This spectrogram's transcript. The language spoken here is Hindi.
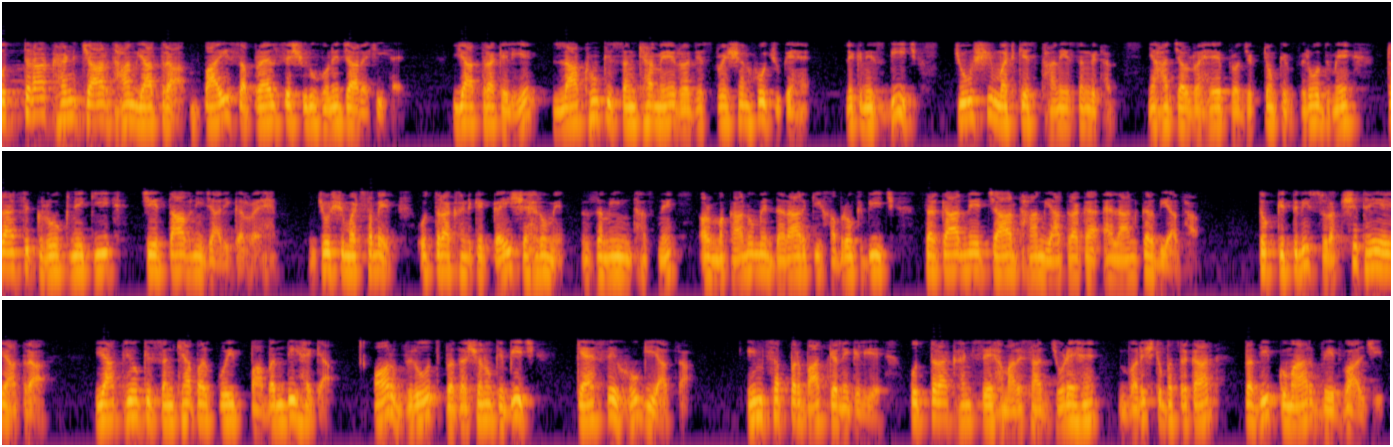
उत्तराखंड चार धाम यात्रा 22 अप्रैल से शुरू होने जा रही है। यात्रा के लिए लाखों की संख्या में रजिस्ट्रेशन हो चुके हैं, लेकिन इस बीच जोशी मठ के स्थानीय संगठन यहाँ चल रहे प्रोजेक्टों के विरोध में ट्रैफ़िक रोकने की चेतावनी जारी कर रहे हैं। जोशीमठ समेत उत्तराखंड के कई शहरों में ज़मीन धंसने और मकानों में दरार की खबरों के बीच सरकार ने चार धाम यात्रा का ऐलान कर दिया था। तो कितनी सुरक्षित है ये यात्रा? यात्रियों की संख्या पर कोई पाबंदी है क्या? और विरोध प्रदर्शनों के बीच कैसे होगी यात्रा? इन सब पर बात करने के लिए उत्तराखंड से हमारे साथ जुड़े हैं वरिष्ठ पत्रकार प्रदीप कुमार वेदवाल जी।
